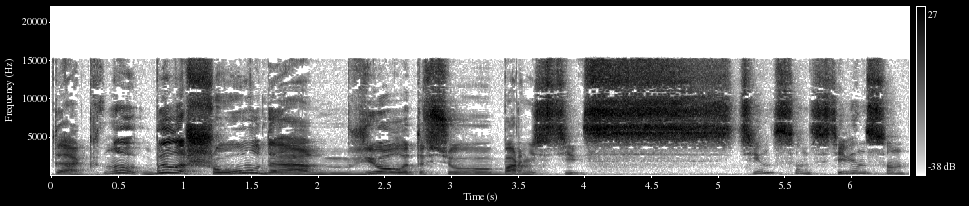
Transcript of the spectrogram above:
Так, ну, было шоу, да, вел это все Барни Сти... Стинсон, Стивенсон,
